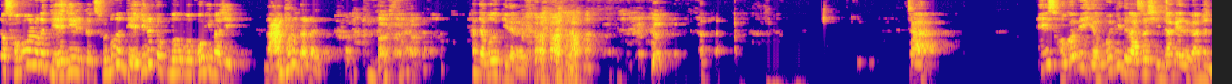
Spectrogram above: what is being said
또 소금을 먹은 돼지, 그술 먹은 돼지를 또 먹고 고기 맛이 만 프로 달라요. 한잔 먹은 기대가지고. 자, 이 소금이 염분이 들어가서 심장에 들어가면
